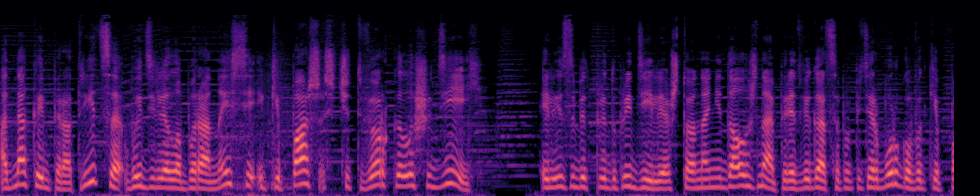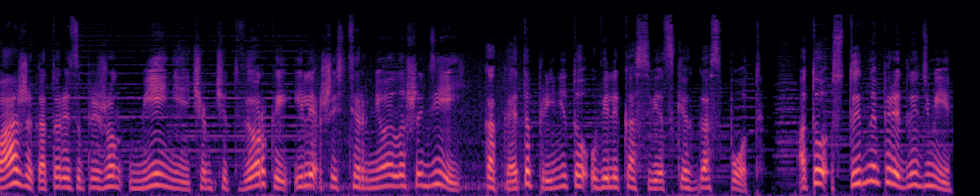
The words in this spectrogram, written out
Однако императрица выделила баронессе экипаж с четверкой лошадей. Элизабет предупредили, что она не должна передвигаться по Петербургу в экипаже, который запряжен менее чем четверкой или шестерней лошадей, как это принято у великосветских господ. А то стыдно перед людьми.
